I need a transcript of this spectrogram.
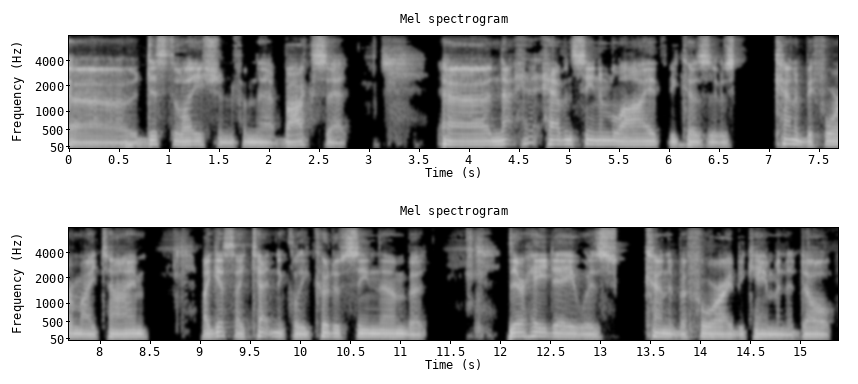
uh, distillation from that box set. Uh, not haven't seen them live because it was kind of before my time. I guess I technically could have seen them, but their heyday was kind of before I became an adult.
